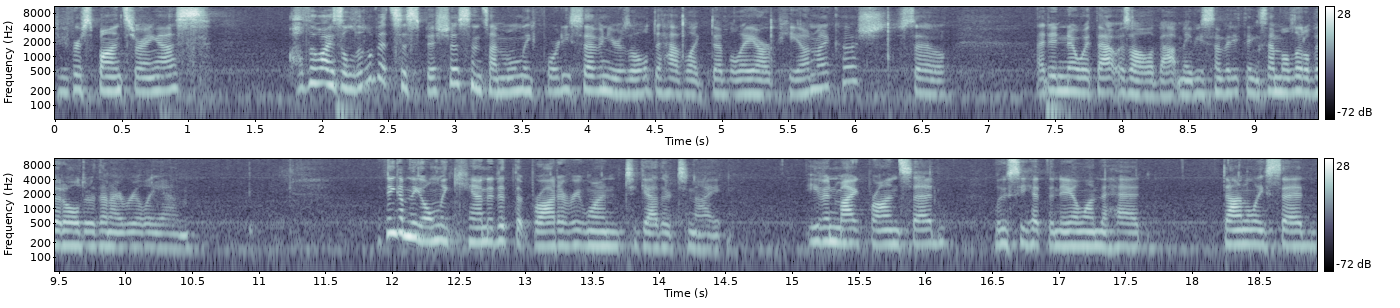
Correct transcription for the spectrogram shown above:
for sponsoring us. Although I was a little bit suspicious since I'm only 47 years old to have like AARP on my cush, so I didn't know what that was all about. Maybe somebody thinks I'm a little bit older than I really am. I think I'm the only candidate that brought everyone together tonight. Even Mike Braun said, Lucy hit the nail on the head. Donnelly said,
